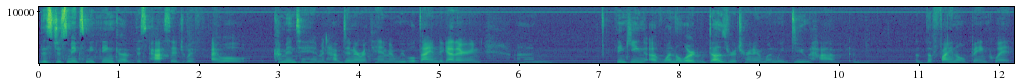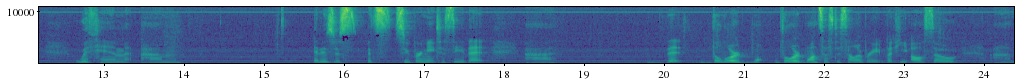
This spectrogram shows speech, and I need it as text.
this just makes me think of this passage with, I will come into him and have dinner with him, and we will dine together. And um, thinking of when the Lord does return and when we do have the final banquet with him. Um, it is just it's super neat to see that uh, that the Lord the Lord wants us to celebrate, but He also um,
